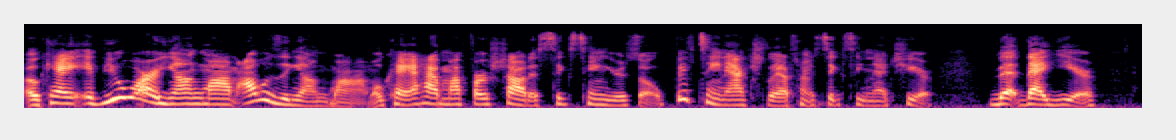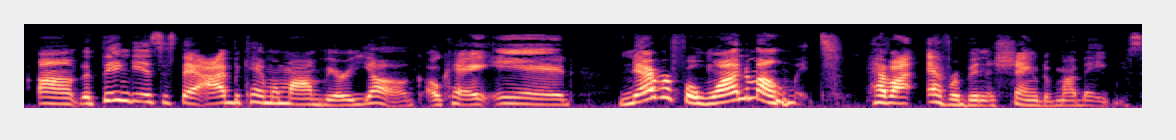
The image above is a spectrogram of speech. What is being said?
okay? If you are a young mom, I was a young mom, okay? I had my first child at 16 years old. 15, actually. I turned 16 that year. That, that year. Um, the thing is, is that I became a mom very young, okay? And Never for one moment have I ever been ashamed of my babies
